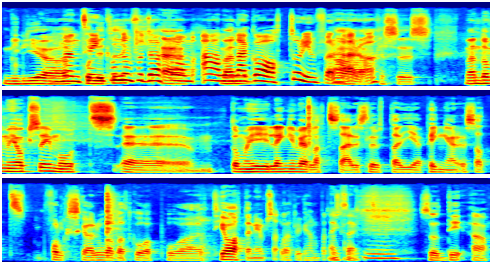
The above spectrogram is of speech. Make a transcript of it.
miljöpolitik. Men tänk om de får döpa Eh, om alla men- gator inför det här Ja, då? precis. Men de är också emot, eh, de har ju länge velat så här, sluta ge pengar så att folk ska ha råd att gå på teatern i Uppsala till exempel. Exakt. Mm. Så det, ja.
